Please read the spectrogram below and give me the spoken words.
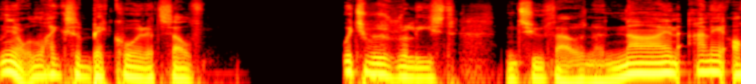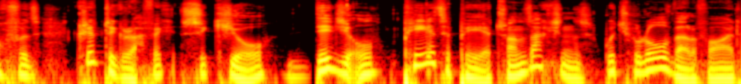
you know, likes of Bitcoin itself, which was released in 2009 and it offered cryptographic, secure, digital peer to peer transactions, which were all verified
